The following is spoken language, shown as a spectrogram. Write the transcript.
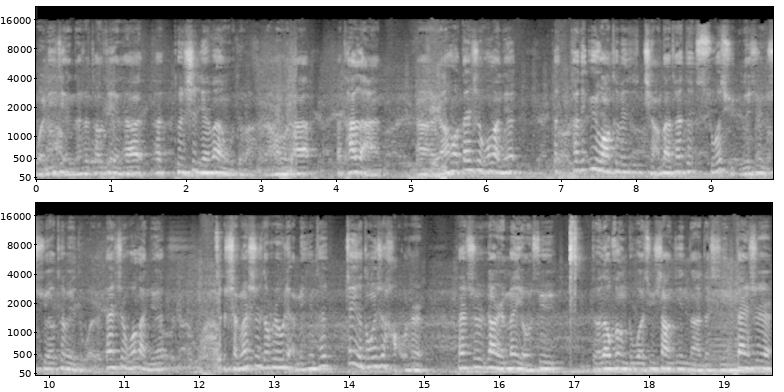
我理解的是饕餮，他他吞世间万物，对吧？然后他他贪婪啊，然后但是我感觉。他他的欲望特别强大，他的索取的是需要特别多的，但是我感觉这什么事都是有两面性，它这个东西是好事儿，它是让人们有去 得到更多、去上进呐、的心，但是，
